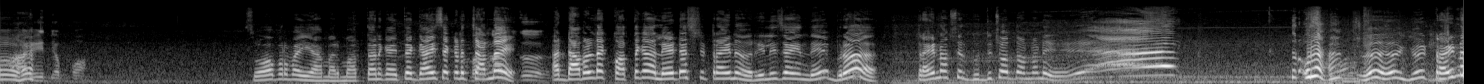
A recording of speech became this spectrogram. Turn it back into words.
ఓ. సూపర్ భయ్యా. మరి మొత్తానికి అయితే గైస్ ఇక్కడ చెన్నై. ఆ డబుల్ డెక్ కొత్తగా లేటెస్ట్ ట్రైన్ రిలీజ్ అయింది. బ్రో ట్రైన్ ఒకసారి గుద్దు చూద్దాం ఉండండి. ఏ, ట్రైన్.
